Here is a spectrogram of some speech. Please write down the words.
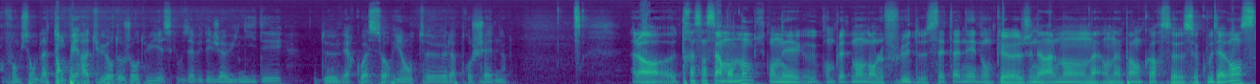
en fonction de la température d'aujourd'hui, est-ce que vous avez déjà une idée de vers quoi s'oriente euh, la prochaine? Alors très sincèrement non, puisqu'on est complètement dans le flux de cette année, donc euh, généralement on n'a pas encore ce, coup d'avance.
